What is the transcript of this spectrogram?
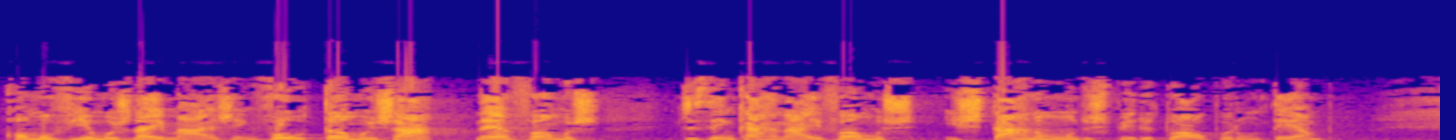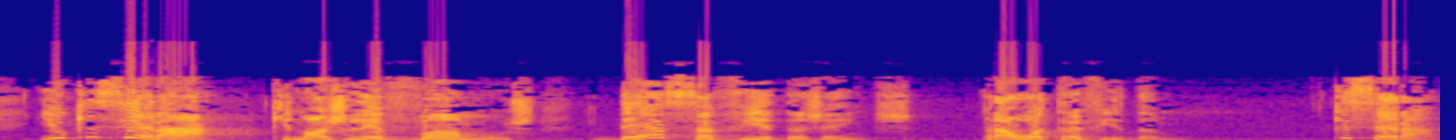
como vimos na imagem, voltamos já, né? Vamos desencarnar e vamos estar no mundo espiritual por um tempo. E o que será que nós levamos dessa vida, gente, para outra vida? Que será?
